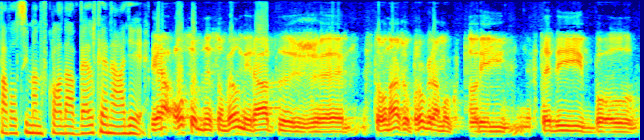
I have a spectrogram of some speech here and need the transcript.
Pavol Siman vkladá veľké nádeje. Ja osobne som veľmi rád, že z toho nášho programu, ktorý vtedy bol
